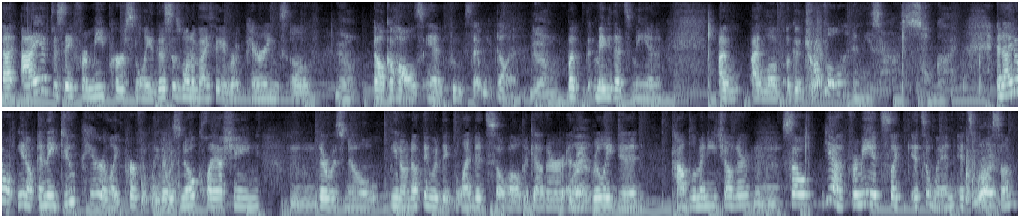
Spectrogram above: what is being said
I, I have to say, for me personally, this is one of my favorite pairings of Yeah, alcohols and foods that we've done. yeah. But maybe that's me, and I I love a good truffle, and these are so good. And I don't, you know, and they do pair like perfectly. There was no clashing. Mhm. There was no, you know, nothing where they blended so well together, and they really did complement each other. Mhm. So yeah, for me, it's like it's a win. It's Right. awesome.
